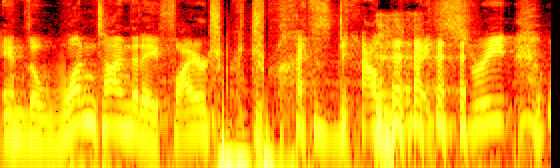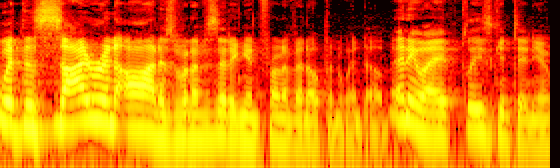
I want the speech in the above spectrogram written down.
And the one time that a fire truck drives down my street with the siren on is when I'm sitting in front of an open window. Anyway, please continue.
